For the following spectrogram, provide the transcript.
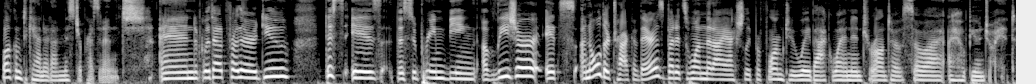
Welcome to Canada, Mr. President. And without further ado, this is The Supreme Being of Leisure. It's an older track of theirs, but it's one that I actually performed to way back when in Toronto, so I, I hope you enjoy it.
